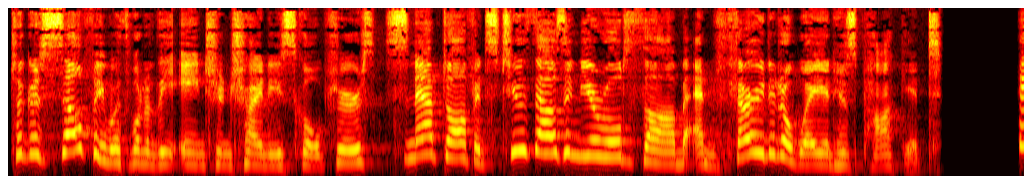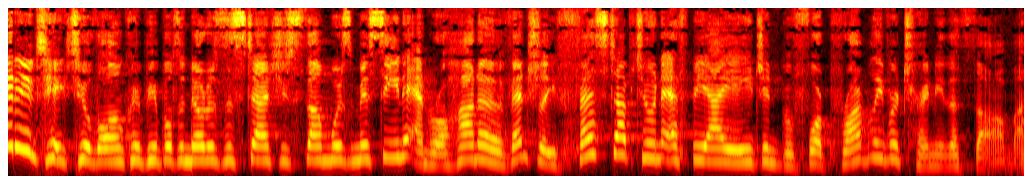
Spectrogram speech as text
took a selfie with one of the ancient Chinese sculptures, snapped off its 2,000 year old thumb, and ferried it away in his pocket. It didn't take too long for people to notice the statue's thumb was missing, and Rohana eventually fessed up to an FBI agent before promptly returning the thumb.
